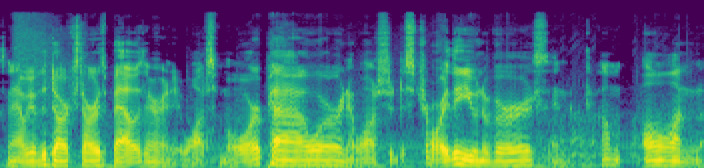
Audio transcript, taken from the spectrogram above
So now we have the Dark Stars Bowser, and it wants more power, and it wants to destroy the universe, and come on.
